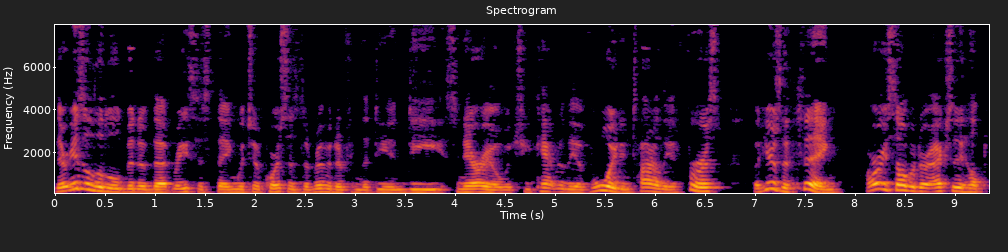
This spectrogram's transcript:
there is a little bit of that racist thing, which of course is derivative from the D and D scenario, which you can't really avoid entirely at first. But here's the thing: R.A. Salvatore actually helped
